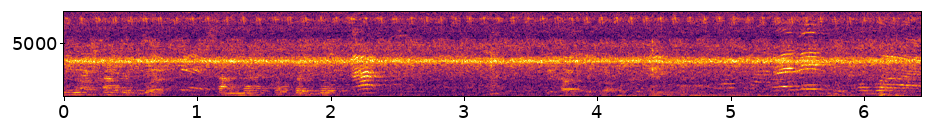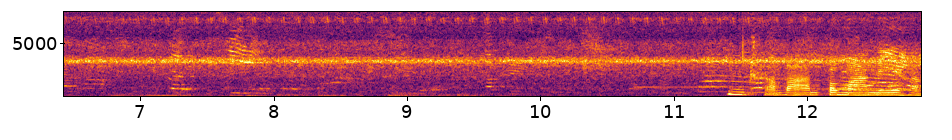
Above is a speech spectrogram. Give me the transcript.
นี่นะคะกระจกสั่งได้กรอบกระจกนี่ค่ะร้านประมาณนี้ค่ะ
